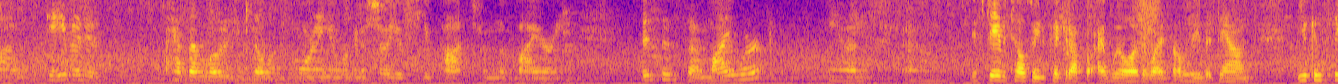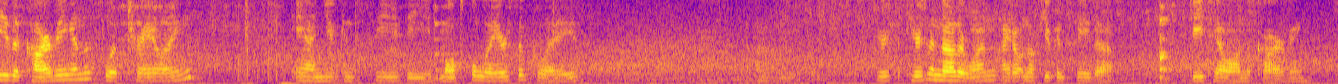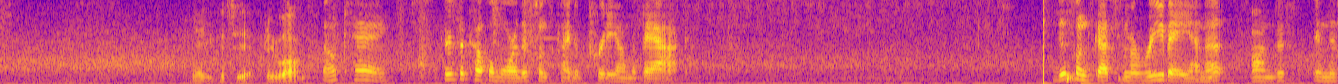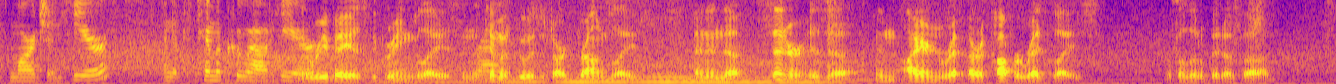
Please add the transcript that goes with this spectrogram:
Um, David is, has unloaded the kiln this morning and we're gonna show you a few pots from the firing. This is uh, my work and um, if David tells me to pick it up, I will, otherwise I'll leave it down. You can see the carving and the slip trailing and you can see the multiple layers of glaze. Um, Here's, here's another one. I don't know if you can see the detail on the carving. Yeah, you can see it pretty well. Okay, here's a couple more. This one's kind of pretty on the back. This one's got some Oribe in it on this in this margin here, and it's Temmoku out here. Oribe is the green glaze, and the Right. Temmoku is a dark brown glaze, and then the center is a an iron red, or a copper red glaze, with a little bit of uh,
